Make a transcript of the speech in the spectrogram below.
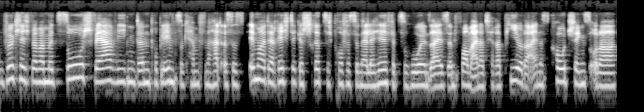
wirklich, wenn man mit so schwerwiegenden Problemen zu kämpfen hat, ist es immer der richtige Schritt, sich professionelle Hilfe zu holen, sei es in Form einer Therapie oder eines Coachings oder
